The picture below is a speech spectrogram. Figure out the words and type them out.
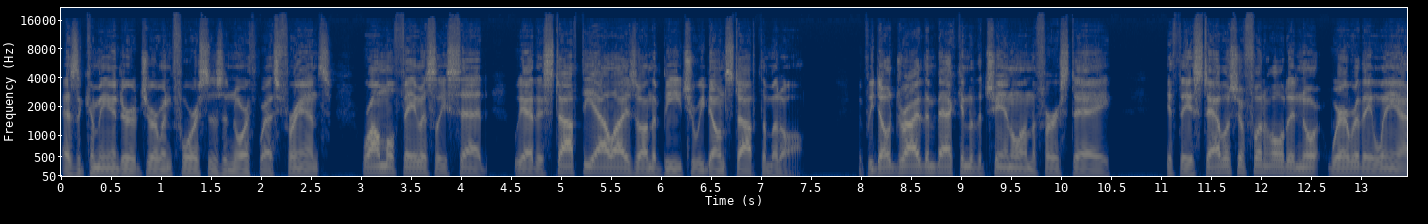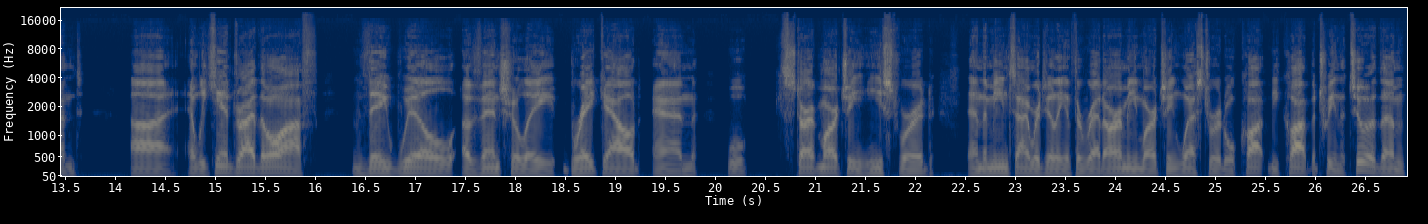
as the commander of German forces in northwest France. Rommel famously said, We either stop the Allies on the beach or we don't stop them at all. If we don't drive them back into the channel on the first day, if they establish a foothold in nor- wherever they land, uh, and we can't drive them off, they will eventually break out and will start marching eastward. And in the meantime, we're dealing with the Red Army marching westward. We'll caught, be caught between the two of them,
